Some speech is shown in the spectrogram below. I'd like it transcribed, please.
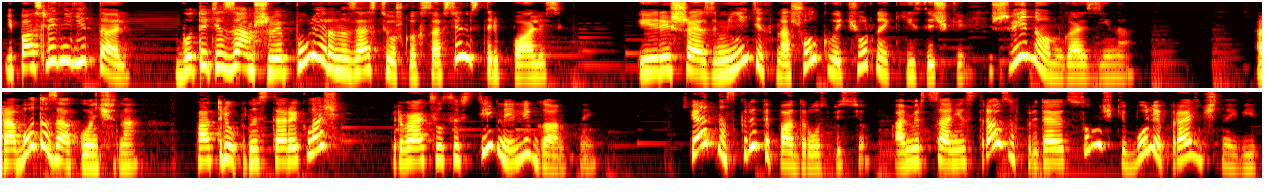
И последняя деталь. Вот эти замшевые пулеры на застежках совсем истрепались. И я решаю заменить их на шелковые черные кисточки из швейного магазина. Работа закончена. Потрепанный старый клатч превратился в стильный элегантный. Пятна скрыты под росписью, а мерцание стразов придает сумочке более праздничный вид.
